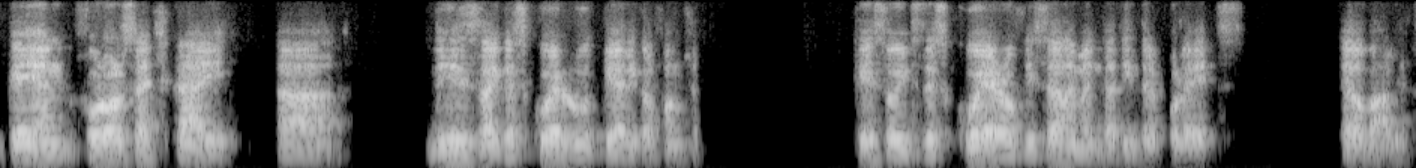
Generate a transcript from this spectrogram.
Okay, and for all such chi, uh, this is like a square root p-adic L function. Okay, so it's the square of this element that interpolates L values.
